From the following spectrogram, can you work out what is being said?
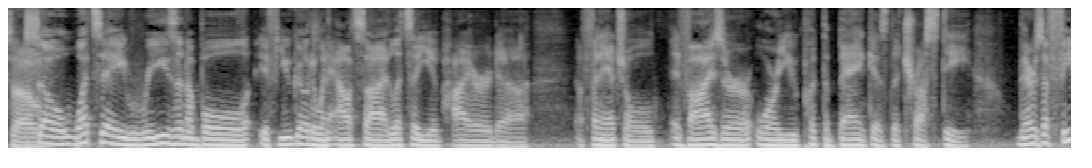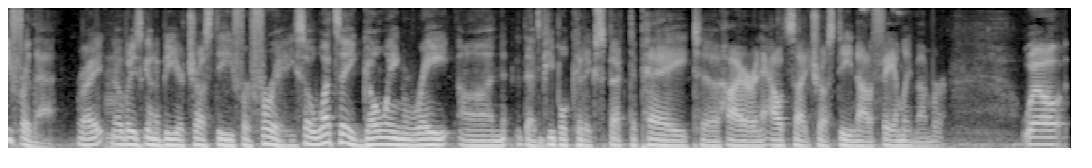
So, so what's a reasonable, if you go to an outside, let's say you've hired a, a financial advisor or you put the bank as the trustee, there's a fee for that right? Mm. Nobody's going to be your trustee for free. So, what's a going rate on that people could expect to pay to hire an outside trustee, not a family member? Well,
